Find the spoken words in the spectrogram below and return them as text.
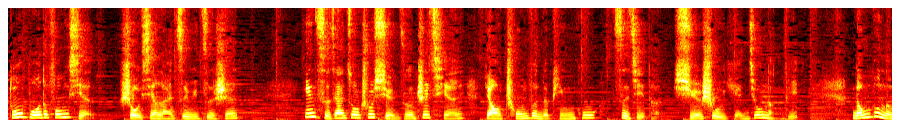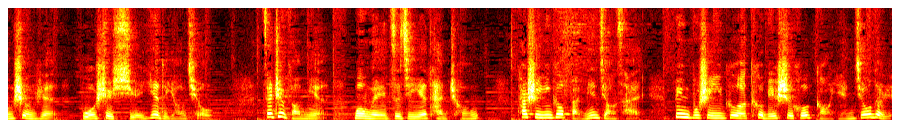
读博的风险首先来自于自身，因此在做出选择之前，要充分的评估自己的学术研究能力。能不能胜任博士学业的要求，在这方面，孟伟自己也坦诚，他是一个反面教材，并不是一个特别适合搞研究的人。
